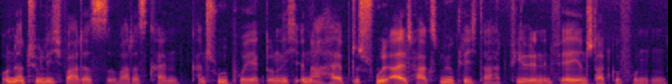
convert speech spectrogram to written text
Und natürlich war das, war das kein, kein Schulprojekt und nicht innerhalb des Schulalltags möglich. Da hat viel in den Ferien stattgefunden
